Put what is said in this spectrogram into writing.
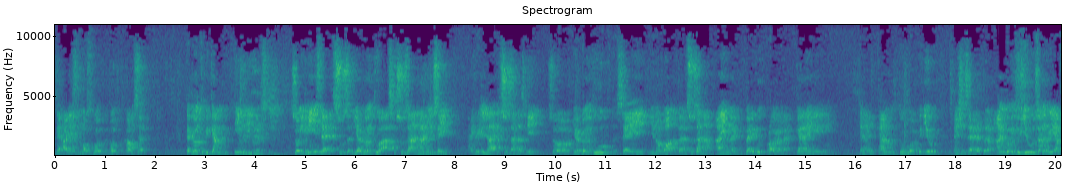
the highest, most voted concept, they're going to become team leaders. So it means that you're going to ask Susanna, and you say, I really like Susanna's game. So you're going to say, you know what, uh, Susanna, I'm a very good programmer. Can I, can I come to work with you? And she said, I'm going to use Unreal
